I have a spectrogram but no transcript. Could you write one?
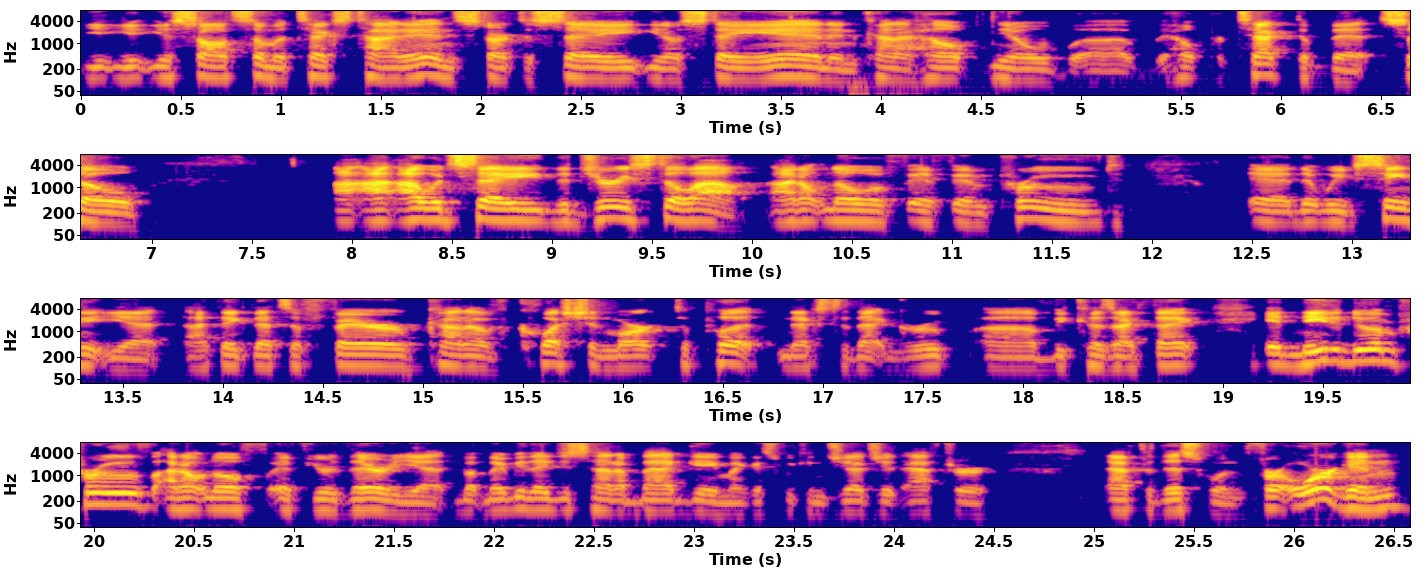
you, you saw some of Tech's tight ends start to say, you know, stay in and kind of help, you know, uh, help protect a bit. So I, I, would say the jury's still out. I don't know if, if improved uh, that we've seen it yet. I think that's a fair kind of question mark to put next to that group uh, because I think it needed to improve. I don't know if, if you're there yet, but maybe they just had a bad game. I guess we can judge it after after this one. For Oregon,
